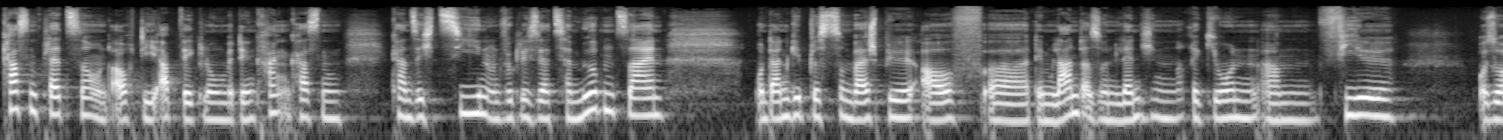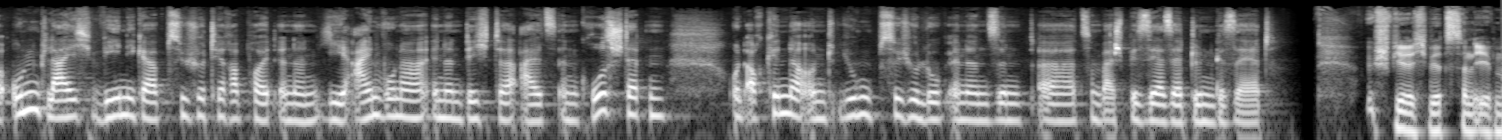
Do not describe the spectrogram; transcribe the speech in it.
Kassenplätze und auch die Abwicklung mit den Krankenkassen kann sich ziehen und wirklich sehr zermürbend sein. Und dann gibt es zum Beispiel auf äh, dem Land, also in ländlichen Regionen, ähm, viel also ungleich weniger PsychotherapeutInnen je EinwohnerInnendichte als in Großstädten. Und auch Kinder- und JugendpsychologInnen sind äh, zum Beispiel sehr, sehr dünn gesät. Schwierig wird es dann eben,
